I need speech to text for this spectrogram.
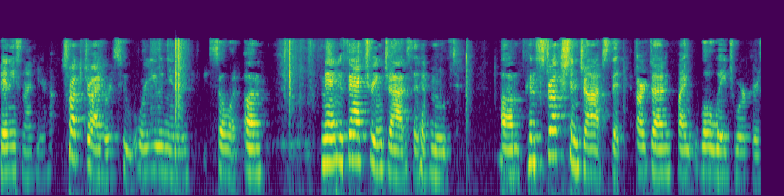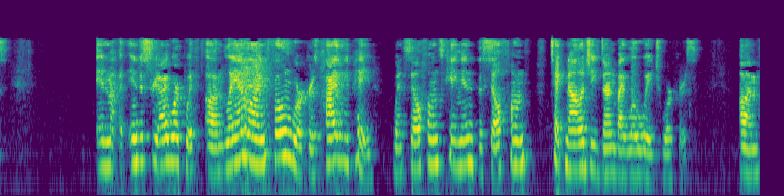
Benny's not here. Truck drivers who were union and so on. Um, manufacturing jobs that have moved. Um, construction jobs that are done by low-wage workers. In my industry I work with, um, landline phone workers, highly paid. When cell phones came in, the cell phone technology done by low-wage workers. Um,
